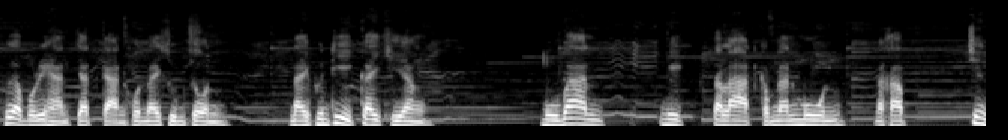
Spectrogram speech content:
เพื่อบริหารจัดการคนในชุมชน ในพื้นที่ใกล้เคียง หมู่บ้านมี ตลาดกำนันมูลนะครับซึ่ง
